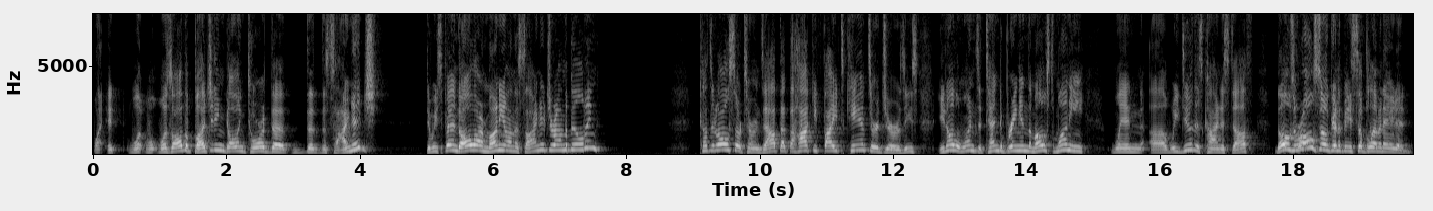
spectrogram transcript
What it what, what was all the budgeting going toward the, the the signage? Did we spend all our money on the signage around the building? Because it also turns out that the Hockey Fights Cancer jerseys, you know, the ones that tend to bring in the most money when uh, we do this kind of stuff, those are also going to be subliminated.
